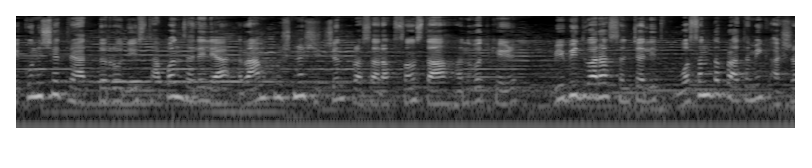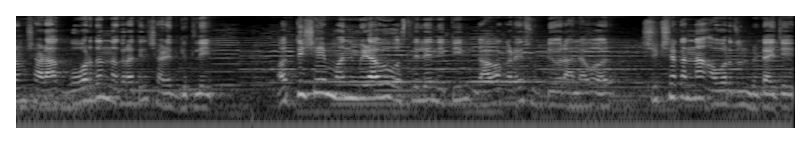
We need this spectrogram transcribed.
एकोणीसशे त्र्याहत्तर रोजी स्थापन झालेल्या रामकृष्ण शिक्षण प्रसारक संस्था हनवतखेड बीबी द्वारा संचालित वसंत प्राथमिक आश्रमशाळा गोवर्धन नगरातील शाळेत घेतले. अतिशय मनमिळावू असलेले नितीन गावाकडे सुट्टीवर आल्यावर शिक्षकांना आवर्जून भेटायचे.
